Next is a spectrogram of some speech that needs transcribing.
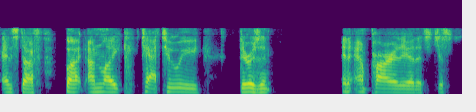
and stuff. But unlike Tatooine, there isn't an empire there that's just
